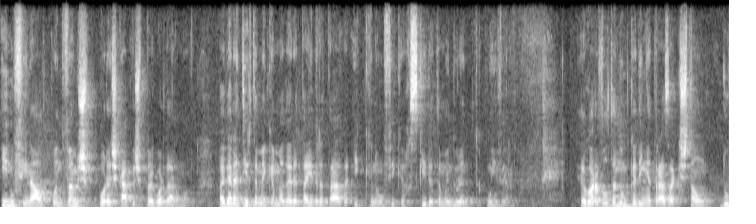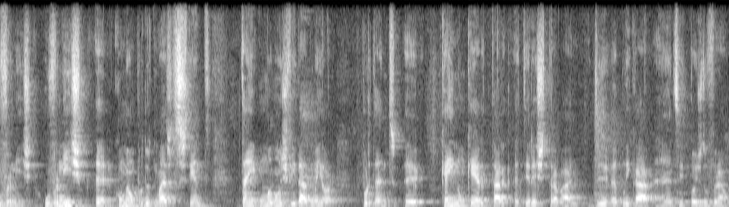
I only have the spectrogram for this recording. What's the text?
e no final, quando vamos pôr as capas para guardar o móvel. Para garantir também que a madeira está hidratada e que não fica ressequida também durante o inverno. Agora, voltando um bocadinho atrás à questão do verniz. O verniz, eh, como é um produto mais resistente, tem uma longevidade maior. Portanto, eh, quem não quer estar a ter este trabalho de aplicar antes e depois do verão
